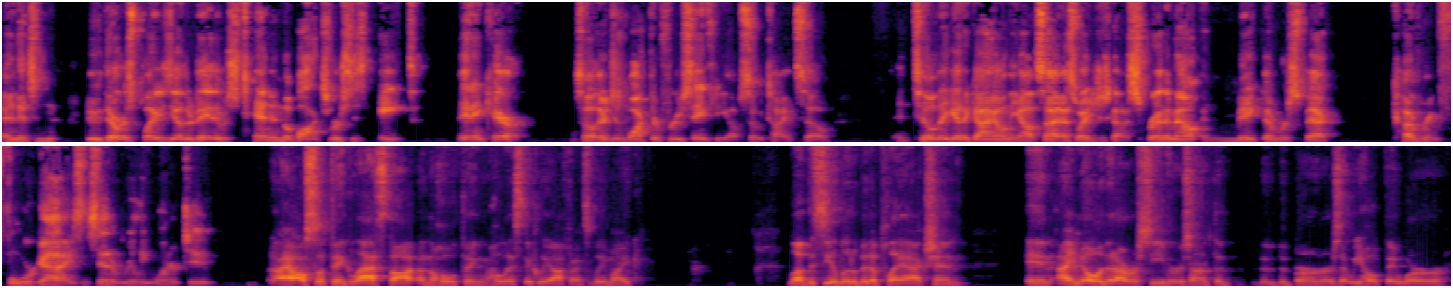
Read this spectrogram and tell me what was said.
and it's dude, there was plays the other day. There was 10 in the box versus eight. They didn't care. So they just walked their free safety up so tight. So until they get a guy on the outside, that's why you just got to spread them out and make them respect covering four guys instead of really one or two. I also think last thought on the whole thing holistically offensively, Mike. Love to see a little bit of play action. And I know that our receivers aren't the, the, the burners that we hope they were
